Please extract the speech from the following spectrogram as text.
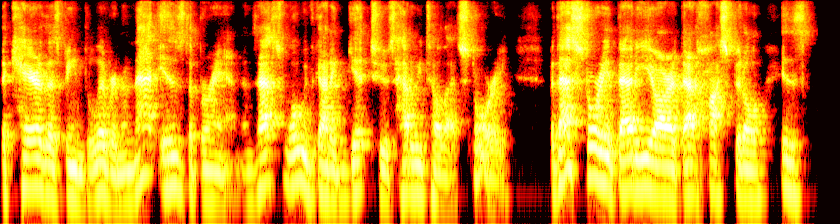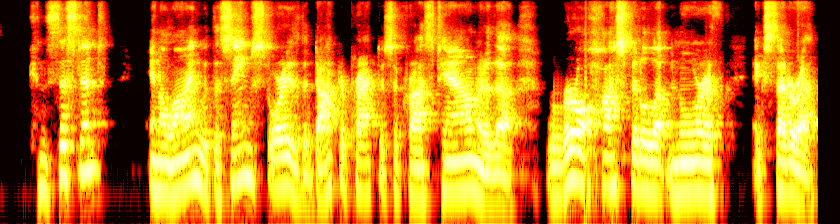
the care that's being delivered. And that is the brand. And that's what we've got to get to is how do we tell that story? But that story at that er at that hospital is consistent and align with the same story as the doctor practice across town or the rural hospital up north, et cetera.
